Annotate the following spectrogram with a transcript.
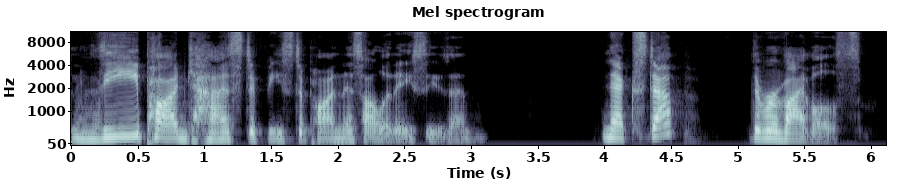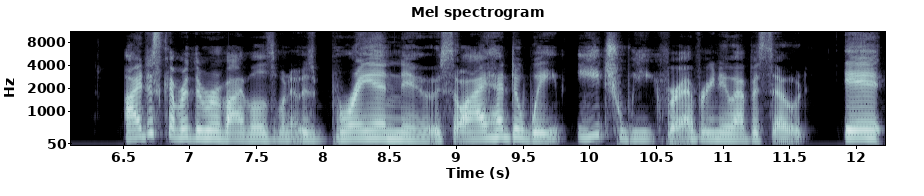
the podcast to feast upon this holiday season. Next up, the revivals. I discovered the revivals when it was brand new, so I had to wait each week for every new episode. It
